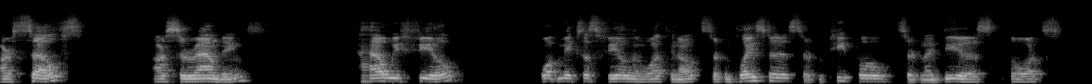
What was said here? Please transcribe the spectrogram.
ourselves, our surroundings, how we feel, what makes us feel in what, you know, certain places, certain people, certain ideas, thoughts.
